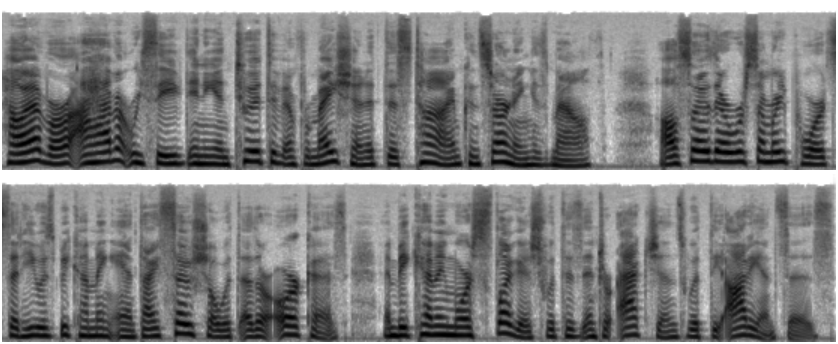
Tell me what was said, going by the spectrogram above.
However, I haven't received any intuitive information at this time concerning his mouth. Also, there were some reports that he was becoming antisocial with other orcas and becoming more sluggish with his interactions with the audiences.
